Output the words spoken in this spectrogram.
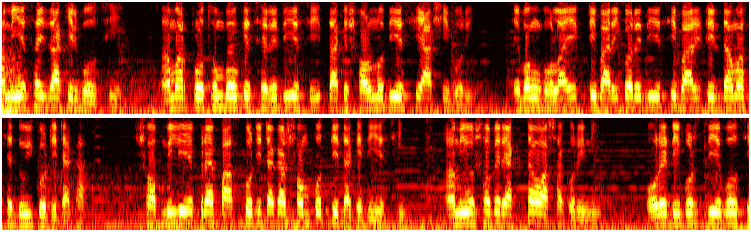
আমি এসআই জাকির বলছি। আমার প্রথম বউকে ছেড়ে দিয়েছি তাকে স্বর্ণ দিয়েছি আশি বড়ি এবং ভোলায় একটি বাড়ি করে দিয়েছি বাড়িটির দাম আছে দুই কোটি টাকা। সব মিলিয়ে প্রায় পাঁচ কোটি টাকার সম্পত্তি তাকে দিয়েছি। আমি ওসবের একটাও আশা করিনি। ওরে ডিভোর্স দিয়ে বলছি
